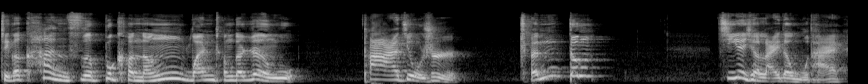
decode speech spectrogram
这个看似不可能完成的任务，他就是陈登。接下来的舞台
